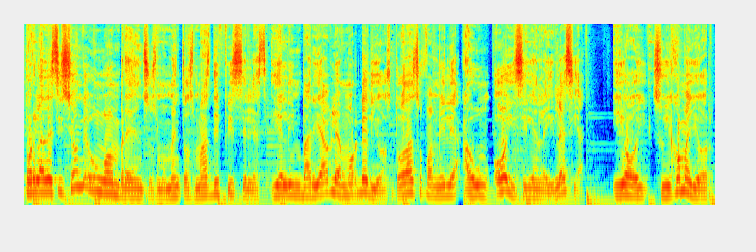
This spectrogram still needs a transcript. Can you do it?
Por la decisión de un hombre en sus momentos más difíciles y el invariable amor de Dios, toda su familia aún hoy sigue en la iglesia, y hoy su hijo mayor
